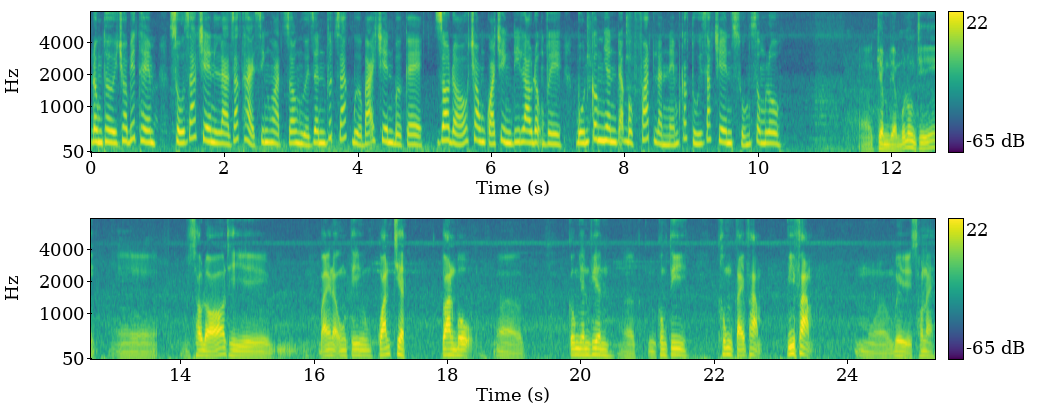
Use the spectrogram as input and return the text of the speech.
đồng thời cho biết thêm số rác trên là rác thải sinh hoạt do người dân vứt rác bừa bãi trên bờ kè. Do đó, trong quá trình đi lao động về, bốn công nhân đã bộc phát là ném các túi rác trên xuống sông Lô. Ờ, kiểm điểm bốn đồng chí, ờ, sau đó thì ban lãnh đạo công ty quán triệt toàn bộ ờ, công nhân viên công ty không tái phạm vi phạm về sau này.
